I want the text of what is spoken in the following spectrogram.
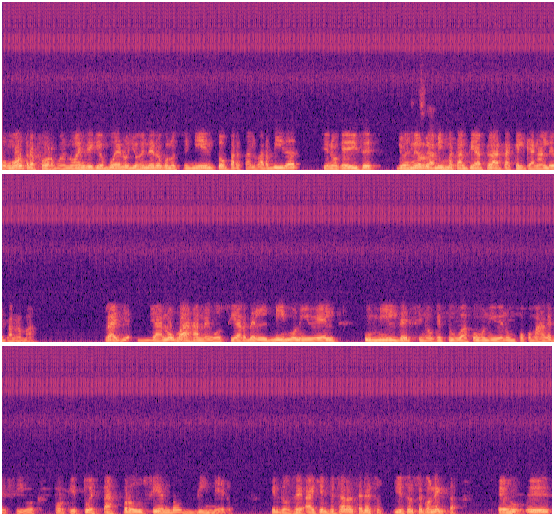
con otra forma, no es de que, bueno, yo genero conocimiento para salvar vidas, sino que dice, yo genero la misma cantidad de plata que el canal de Panamá. O sea, ya, ya no vas a negociar del mismo nivel humilde, sino que tú vas con un nivel un poco más agresivo, porque tú estás produciendo dinero. Entonces hay que empezar a hacer eso, y eso se conecta. Es-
